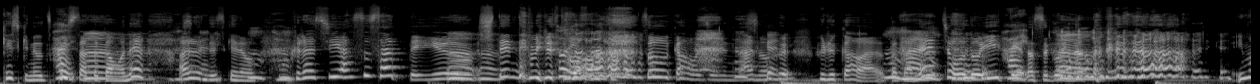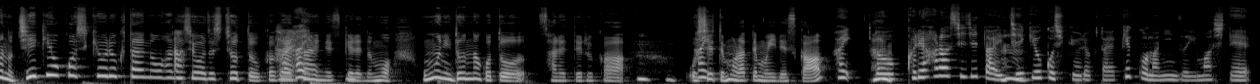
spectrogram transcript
景色の美しさとかもね、あるんですけど、暮らしやすさっていう視点で見ると、そうかもしれない。あの、古川とかね、ちょうどいいっていうのはすごいな。今の地域おこし協力隊のお話を私ちょっと伺いたいんですけれども、主にどんなことをされてるか教えてもらってもいいですか？はい。はい、栗原市自体、地域おこし協力隊、結構な人数いまして、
